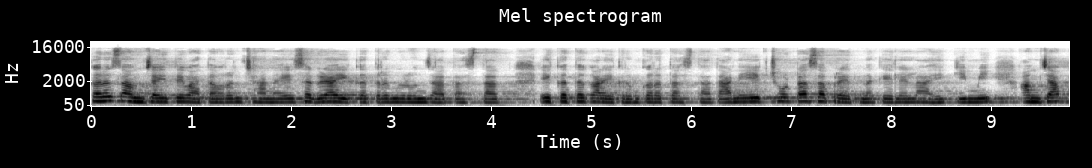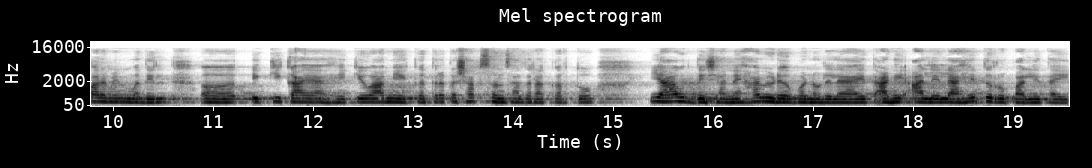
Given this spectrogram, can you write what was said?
खरंच आमच्या इथे वातावरण छान आहे. सगळ्या एकत्र मिळून जात असतात एकत्र कार्यक्रम करत असतात आणि एक छोटासा प्रयत्न केलेला आहे की मी आमच्या अपार्टमेंटमधील एकी काय आहे किंवा आम्ही एकत्र कशा सण साजरा करतो या उद्देशाने हा व्हिडिओ बनवलेला आहेत आणि आलेल्या आहेत रुपालीताई.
